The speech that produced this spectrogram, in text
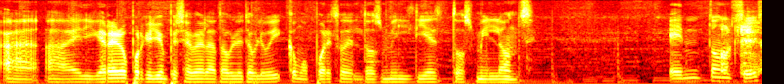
a, a Eddie Guerrero porque yo empecé a ver la WWE como por eso del 2010-2011. Entonces,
